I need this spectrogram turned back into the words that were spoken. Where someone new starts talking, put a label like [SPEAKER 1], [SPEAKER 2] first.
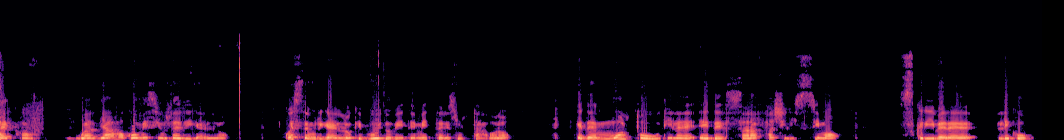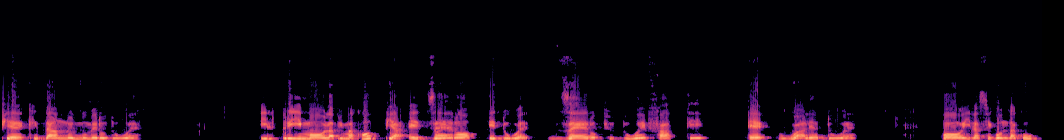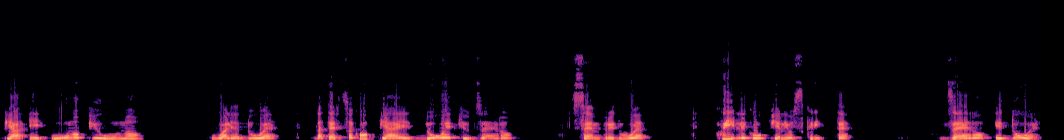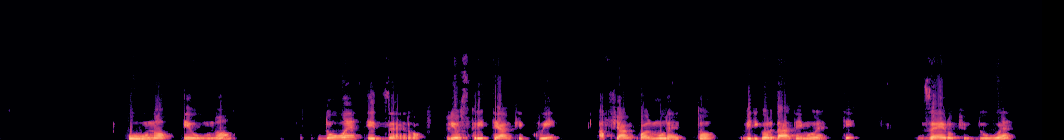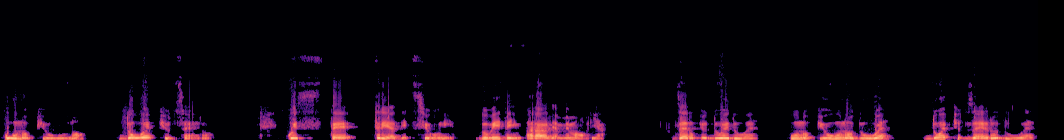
[SPEAKER 1] Ecco, guardiamo come si usa il righello. Questo è un righello che voi dovete mettere sul tavolo ed è molto utile ed è, sarà facilissimo scrivere le coppie che danno il numero 2. Il primo, la prima coppia è 0 e 2. 0 più 2 infatti è uguale a 2. Poi la seconda coppia è 1 più 1 uguale a 2. La terza coppia è 2 più 0, sempre 2. Qui le coppie le ho scritte 0 e 2, 1 e 1, 2 e 0. Le ho scritte anche qui a fianco al muretto. Vi ricordate i muretti? 0 più 2, 1 più 1, 2 più 0. Queste tre addizioni dovete impararle a memoria. 0 più 2 2, 1 più 1 2, 2 più 0 2.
